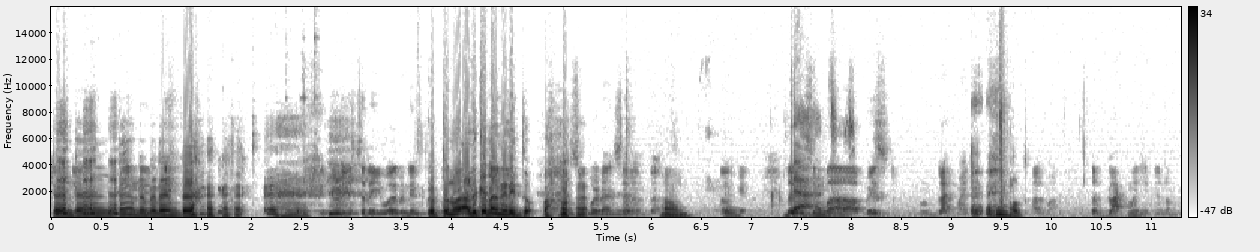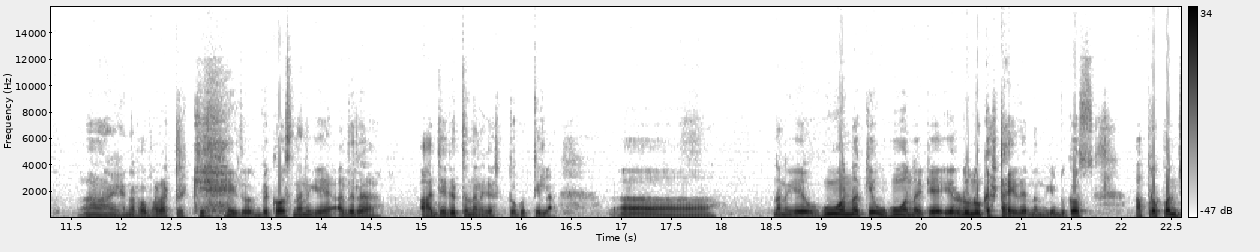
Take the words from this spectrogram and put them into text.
ಟನ್ ಟನ್ ಟನ್ ಟನ್ ಟನ್ ಟನ್. ನೋಡಿ ಎಷ್ಟು ಚೆನ್ನಾಗಿ ಇವಾಗಲೂ ನೆನ್ಪು ಗೊತ್ತು ನೋ- ಅದಕ್ಕೆ ನಾನು ಹೇಳಿದ್ದು. ಸೂಪರ್ ಡ್ಯಾನ್ಸರ್ ಅಂತ. ಹ್ಮ್. Okay cinema based black magic ಹೌದು. ಅಲ್ವಾ? ಸರ್ ಬ್ಲಾಕ್ ಮ್ಯಾಜಿಕ್ ನಮ್ದು ಆ, ಏನಪ್ಪ ಭಾಳ ಟ್ರಿಕ್ಕಿ ಇದು. ಬಿಕಾಸ್ ನನಗೆ ಅದರ ಆ ಜಗತ್ತು ನನಗೆ ಅಷ್ಟು ಗೊತ್ತಿಲ್ಲ. ಆ, ನನಗೆ ಹೂ ಅನ್ನೋಕ್ಕೆ ಹೂ ಅನ್ನೋಕ್ಕೆ ಎರಡೂ ಕಷ್ಟ ಇದೆ ನನಗೆ ಬಿಕಾಸ್ ಆ ಪ್ರಪಂಚ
